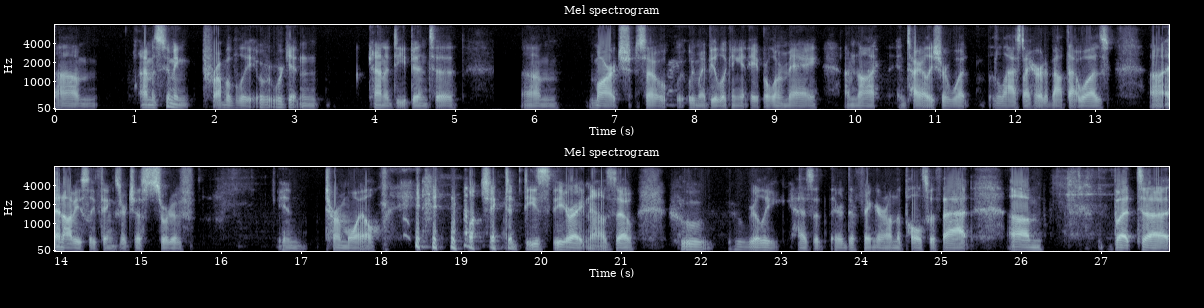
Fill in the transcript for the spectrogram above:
Um, I'm assuming probably we're getting kind of deep into um, March, so Right. we- we might be looking at April or May. I'm not entirely sure what the last I heard about that was, uh, and obviously things are just sort of in turmoil in Washington D.C. right now. So, who who really has their their finger on the pulse with that? Um, but uh,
